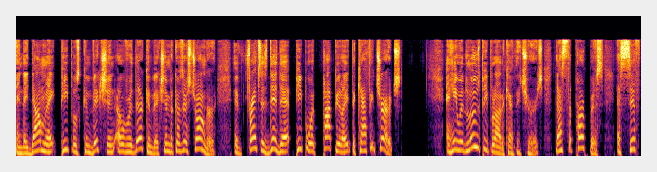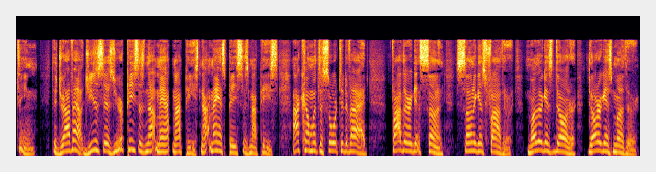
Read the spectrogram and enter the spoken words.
and they dominate people's conviction over their conviction because they're stronger. If Francis did that, people would populate the Catholic Church. And he would lose people out of the Catholic Church. That's the purpose, a sifting to drive out. Jesus says, Your peace is not my, my peace, not man's peace is my peace. I come with the sword to divide. Father against son, son against father, mother against daughter, daughter against mother,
